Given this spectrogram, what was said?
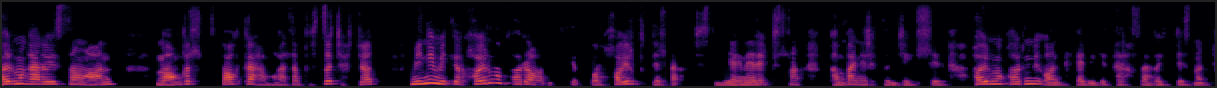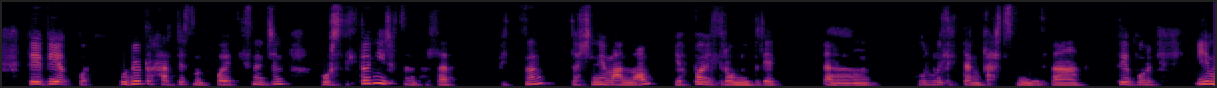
2019 онд Монголд доктор хамгаалаа буцаж очиод миний мэдгээр 2020 онд гэхэд бүр хоёр бүтээл гаргаж ирсэн. Яг наривчилсан компани хэрэгцэн чиглэлээр 2021 онд дахиад нэг гаргасан харагдажсэн. Тэгээ би яг бүр өнөөдөр харж ирсэн буюу тэгсэн чинь өрсөлдөөний хэрэгцэн талаар бичсэн зочны маань ном Япон хэл рүү өнөөдөр яг хөрвүүлэгтэн гарчсан байсан. Тэгээ бүр ийм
